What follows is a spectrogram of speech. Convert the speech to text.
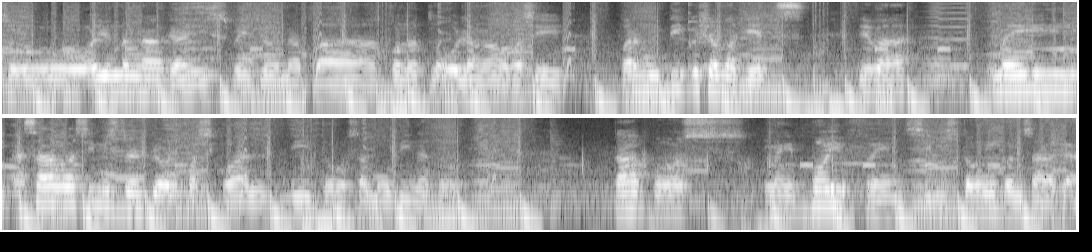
So, ayun na nga guys, medyo napakunot na ulang ako kasi parang hindi ko siya magets, di ba? may asawa si Mr. Piolo Pascual dito sa movie na to. Tapos, may boyfriend si Miss Tony Gonzaga.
